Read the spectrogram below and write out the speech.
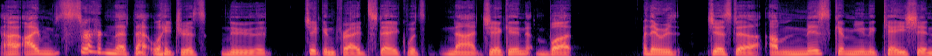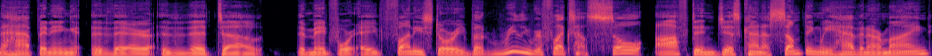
I, I'm certain that that waitress knew that chicken fried steak was not chicken, but there was just a, a miscommunication happening there that uh, that made for a funny story, but really reflects how so often just kind of something we have in our mind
